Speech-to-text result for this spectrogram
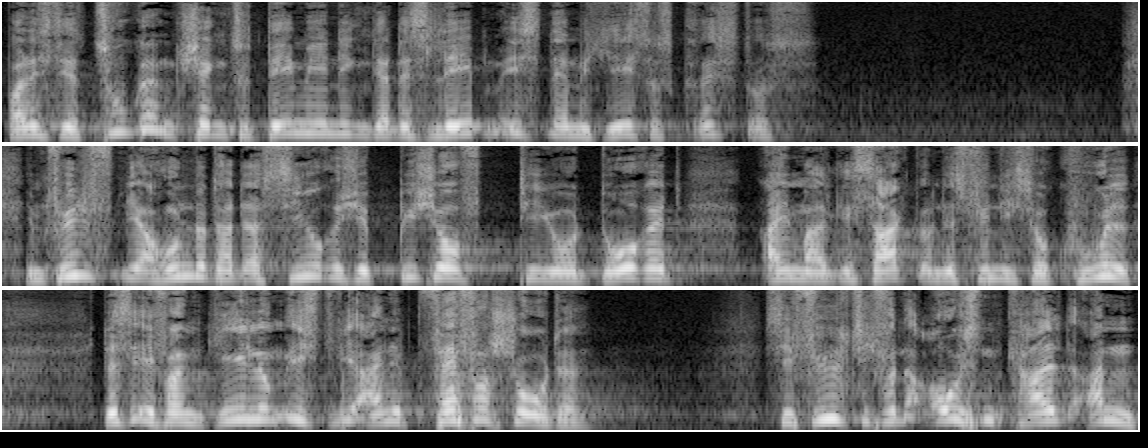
weil es dir Zugang schenkt zu demjenigen, der das Leben ist, nämlich Jesus Christus. Im fünften Jahrhundert hat der syrische Bischof Theodoret einmal gesagt, und das finde ich so cool, das Evangelium ist wie eine Pfefferschote. Sie fühlt sich von außen kalt an,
